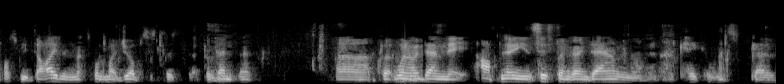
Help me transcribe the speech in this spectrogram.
possibly died. And that's one of my jobs is to prevent that. Uh, but when I went down the afternoon, he insisted on going down, and I went, okay, come on, let's go.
